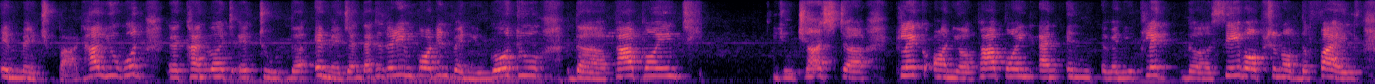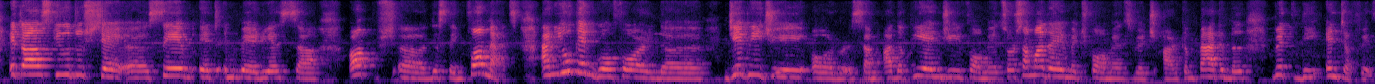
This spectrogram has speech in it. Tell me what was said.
image part, how you would uh, convert it to the image. And that is very important when you go to the PowerPoint you just uh, click on your PowerPoint and in when you click the save option of the files, it asks you to uh, save it in various uh, uh, this thing formats. And you can go for the JPG or some other PNG formats or some other image formats which are compatible with the interface.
